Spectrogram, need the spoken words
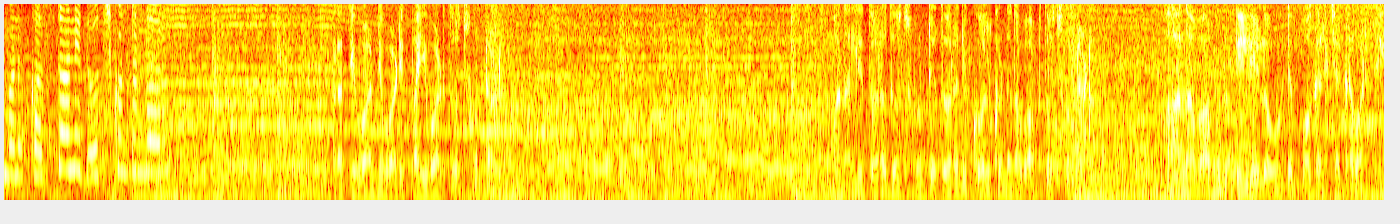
మన కష్టాన్ని దోచుకుంటున్నారు? ప్రతి వాడిని వాడి పైవాడు దోచుకుంటాడు. మనల్ని దొర దోచుకుంటే దొరని గోల్కొండ నవాబు దోచుకుంటాడు. ఆ నవాబును ఢిల్లీలో ఉండే మొఘల్ చక్రవర్తి.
